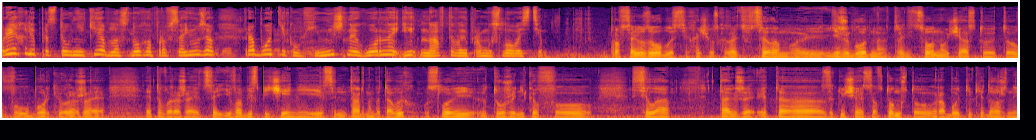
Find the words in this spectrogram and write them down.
прыехалі прадстаўнікі абласнога прафсаюза работнікаў хімічнай, горнай і нафтавай прамысловасці. Профсоюзы области, хочу сказать, в целом э, ежегодно традиционно участвуют в уборке урожая. Это выражается и в обеспечении санитарно-бытовых условий тружеников э, села. Также это заключается в том, что работники должны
